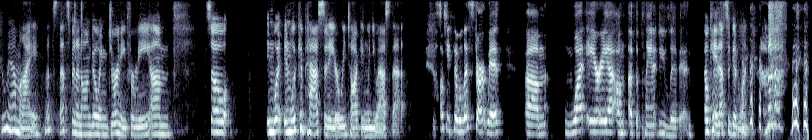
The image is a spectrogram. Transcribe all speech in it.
who am I? That's that's been an ongoing journey for me. Um, so in what in what capacity are we talking when you ask that? Okay, so let's start with um, what area on, of the planet do you live in? Okay, that's a good one.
